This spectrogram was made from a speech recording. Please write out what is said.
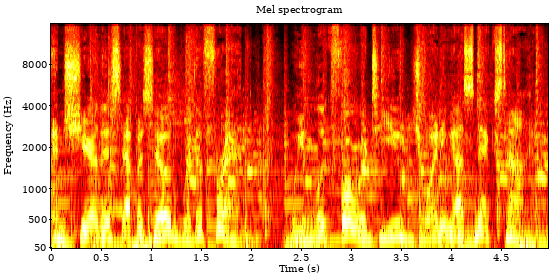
and share this episode with a friend. We look forward to you joining us next time.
